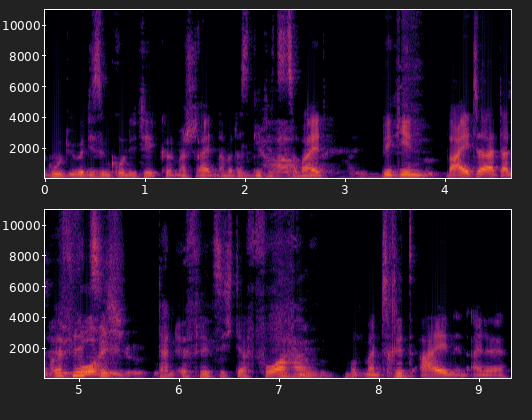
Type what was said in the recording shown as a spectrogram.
Gut, über die Synchronität könnte man streiten, aber das geht ja, jetzt zu weit. Wir gehen weiter, dann öffnet sich, dann öffnet sich der Vorhang und man tritt ein in eine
